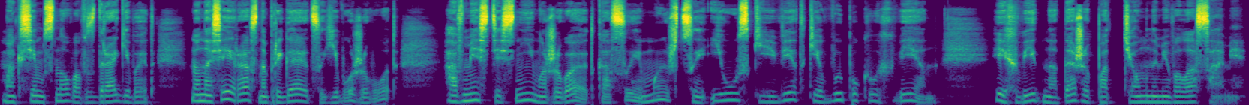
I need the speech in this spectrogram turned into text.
Максим снова вздрагивает, но на сей раз напрягается его живот, а вместе с ним оживают косые мышцы и узкие ветки выпуклых вен. Их видно даже под темными волосами.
